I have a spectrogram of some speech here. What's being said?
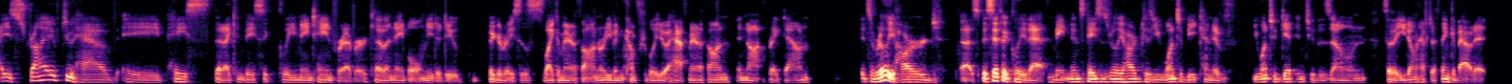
I, strive to have a pace that I can basically maintain forever to enable me to do bigger races like a marathon or even comfortably do a half marathon and not break down. It's really hard, uh, specifically that maintenance pace is really hard because you want to be kind of you want to get into the zone so that you don't have to think about it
